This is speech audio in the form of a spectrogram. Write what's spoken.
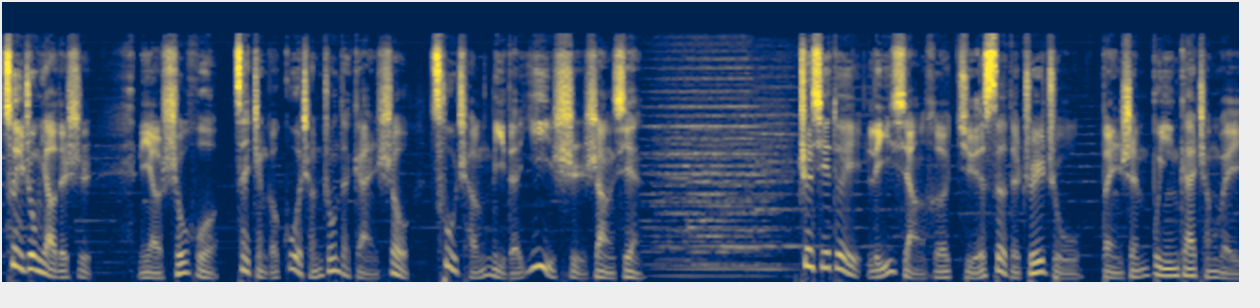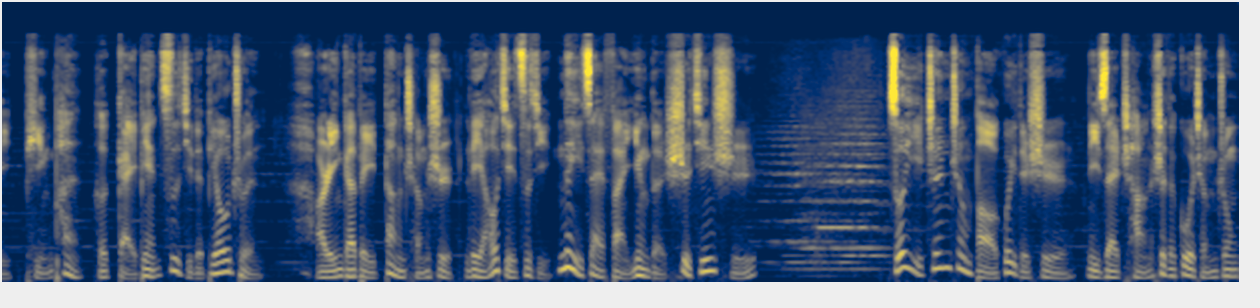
最重要的是，你要收获在整个过程中的感受，促成你的意识上线。这些对理想和角色的追逐，本身不应该成为评判和改变自己的标准。而应该被当成是了解自己内在反应的试金石。所以，真正宝贵的是你在尝试的过程中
